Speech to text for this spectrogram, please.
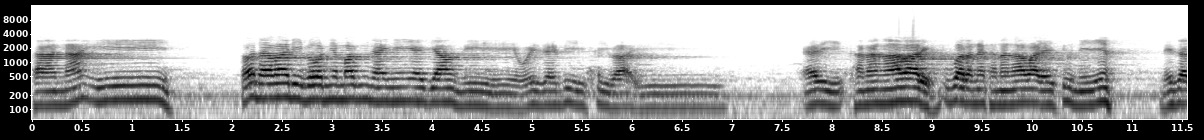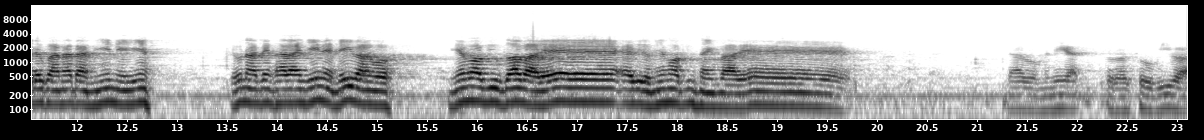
ဌာနံဤသောတာပတိဘုမြတ်မပြုနိုင်ခြင်းရဲ့အကြောင်းသည်ဝိဇ္ဇတိရှိပါ၏အဲဒီခန္ဓာ၅ပါးတွေဥပါဒณะခန္ဓာ၅ပါးတွေရှုနေရင်နေသဒုက္ခအနတ္တမြင်နေရင်ဒုနာသင်္ခါရချင်းနဲ့နိဗ္ဗာန်ကိုမျက်မှောက်ပြုသွားပါတယ်အဲဒီလိုမျက်မှောက်ပြုနိုင်ပါတယ် ဒါကိုမနေ့ကတော်တော်ဆိုပြီးပါ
